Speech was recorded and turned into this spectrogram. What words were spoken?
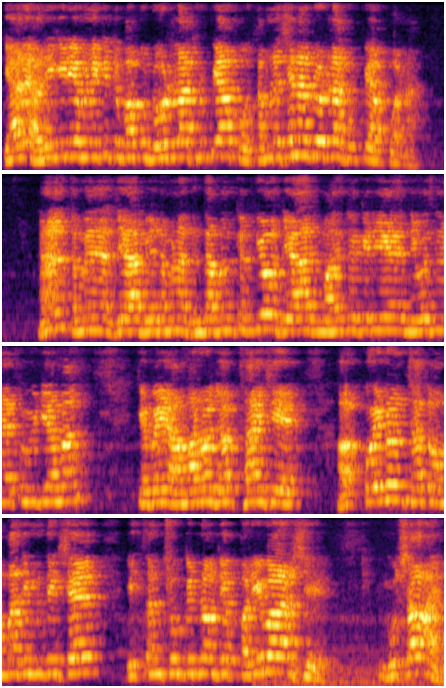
ત્યારે હરિગીરીએ મને કીધું, બાપુ, દોઢ લાખ રૂપિયા આપો. તમને છે ને દોઢ લાખ રૂપિયા આપવાના? તમે જે આ બે નંબરના ધંધા બંધ કરી દો જે આજ મહેન્દ્રગીરીએ નિવેદન આપ્યું મીડિયામાં કે ભાઈ અમારો જ હક થાય છે. હક કોઈનો નથી થતો. અંબાજી મંદિર છે એ તનસુખગીરનો જે પરિવાર છે, ગુસાઈ,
